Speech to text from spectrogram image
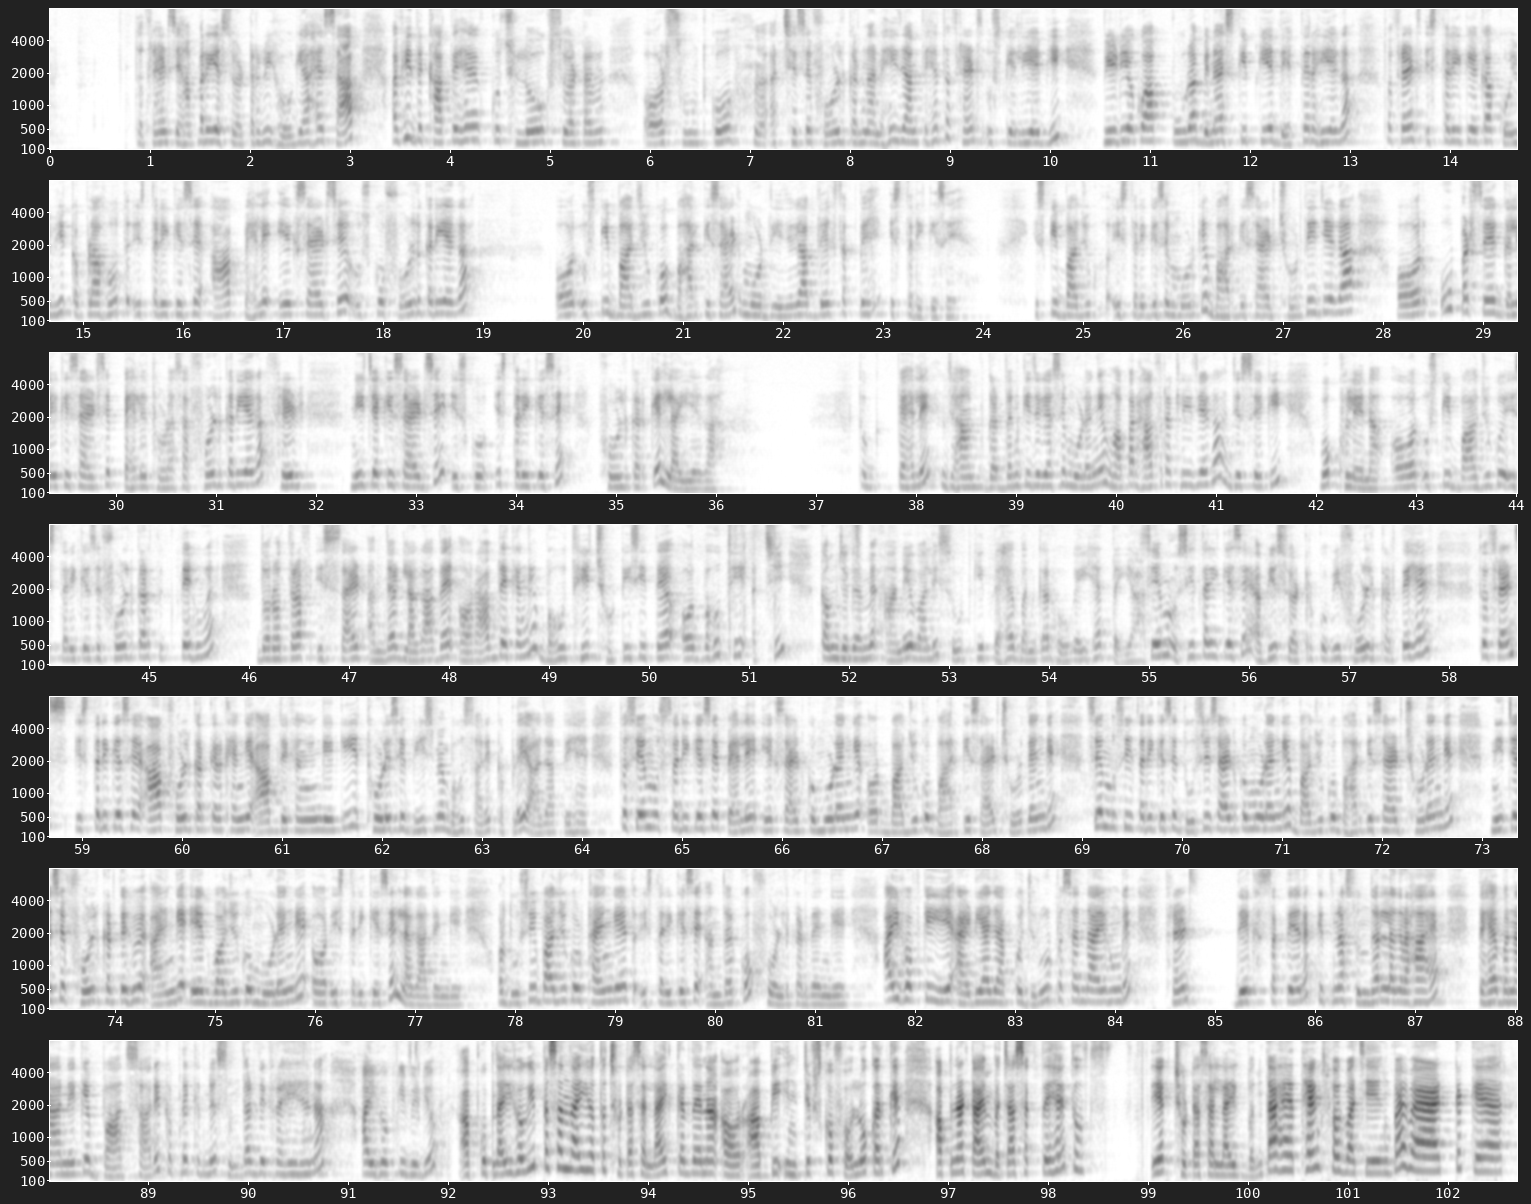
तो फ्रेंड्स, यहाँ पर ये स्वेटर भी हो गया है साफ़। अभी दिखाते हैं, कुछ लोग स्वेटर और सूट को अच्छे से फोल्ड करना नहीं जानते हैं। तो फ्रेंड्स, उसके लिए भी वीडियो को आप पूरा बिना स्किप किए देखते रहिएगा। तो फ्रेंड्स, इस तरीके का कोई भी कपड़ा हो तो इस तरीके से आप पहले एक साइड से उसको फोल्ड करिएगा और उसकी बाजू को बाहर की साइड मोड़ दीजिएगा। आप देख सकते हैं इस तरीके से। इसकी बाजू को इस तरीके से मोड़ के बाहर की साइड छोड़ दीजिएगा और ऊपर से गले की साइड से पहले थोड़ा सा फोल्ड करिएगा, फिर नीचे की साइड से इसको इस तरीके से फोल्ड करके लाइएगा। तो पहले जहाँ गर्दन की जगह से मोड़ेंगे, वहाँ पर हाथ रख लीजिएगा, जिससे कि वो खुले ना। और उसकी बाजू को इस तरीके से फोल्ड करते हुए दोनों तरफ़ इस साइड अंदर लगा दें। और आप देखेंगे, बहुत ही छोटी सी तह और बहुत ही अच्छी कम जगह में आने वाली सूट की तह बनकर हो गई है तैयार। सेम उसी तरीके से अभी स्वेटर को भी फोल्ड करते हैं। तो फ्रेंड्स, इस तरीके से आप फोल्ड करके रखेंगे, आप देखेंगे कि थोड़े से बीच में बहुत सारे कपड़े आ जाते हैं। तो सेम उस तरीके से पहले एक साइड को मोड़ेंगे और बाजू को बाहर की साइड छोड़ देंगे। सेम उसी तरीके से दूसरी साइड को मोड़ेंगे, बाजू को बाहर की साइड छोड़ेंगे, नीचे से फोल्ड करते हुए आएँगे, एक बाजू को मोड़ेंगे और इस तरीके से लगा देंगे और दूसरी बाजू को उठाएँगे तो इस तरीके से अंदर को फोल्ड कर देंगे। आई होप कि ये आइडियाज़ आपको ज़रूर पसंद आए होंगे। फ्रेंड्स देख सकते हैं ना, कितना सुंदर लग रहा है। तह बनाने के बाद सारे कपड़े कितने सुंदर दिख रहे हैं ना। आई होप की वीडियो आपको आई होगी। पसंद आई हो तो छोटा सा लाइक कर देना और आप भी इन टिप्स को फॉलो करके अपना टाइम बचा सकते हैं। तो एक छोटा सा लाइक बनता है। Thanks for watching. Bye bye. Take care.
